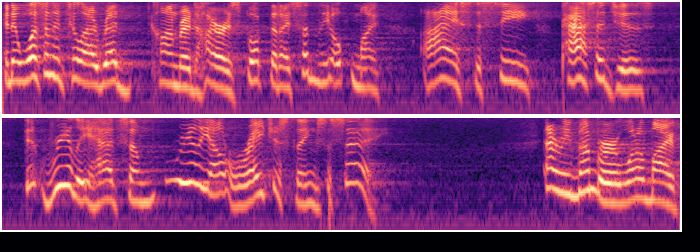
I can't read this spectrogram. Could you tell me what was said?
And it wasn't until I read Conrad Hyers' book that I suddenly opened my eyes to see passages that really had some really outrageous things to say. And I remember one of my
